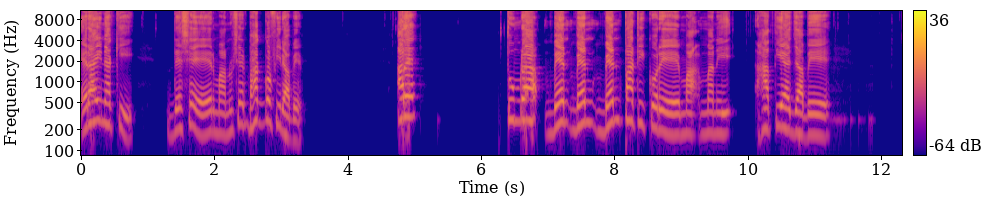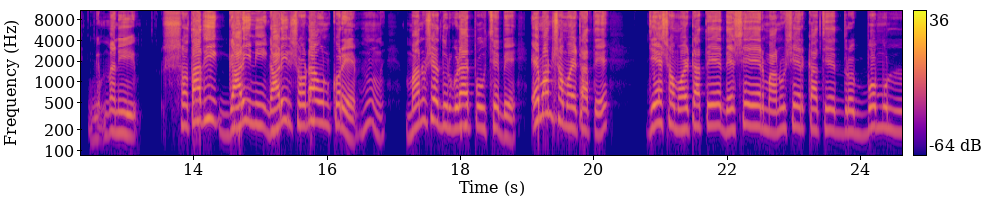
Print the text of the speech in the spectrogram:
এরাই নাকি দেশের মানুষের ভাগ্য ফিরাবে। আরে, তোমরা বেন বেন বেন পার্টি করে মানে হাতিয়া যাবে। মানে শতাধিক গাড়ি নি, গাড়ির শোডাউন করে, হুম? মানুষের দুর্গুড়ায় পৌঁছেবে। এমন সময়টাতে, যে সময়টাতে দেশের মানুষের কাছে দ্রব্যমূল্য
